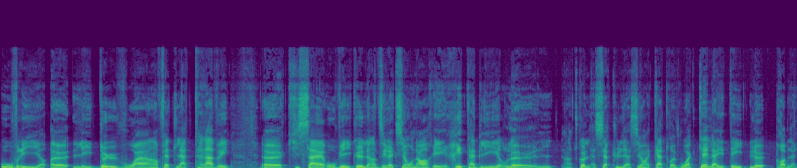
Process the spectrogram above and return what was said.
ouvrir euh, les deux voies, en fait la travée euh, qui sert aux véhicules en direction nord et rétablir le, en tout cas la circulation à quatre voies. Quel a été le problème?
